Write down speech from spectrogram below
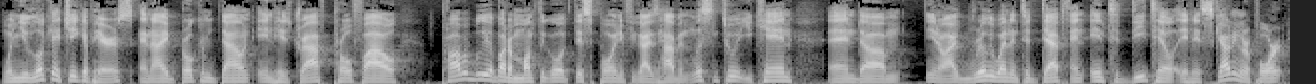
when you look at Jacob Harris, and I broke him down in his draft profile probably about a month ago at this point. If you guys haven't listened to it, you can. And, um, you know, I really went into depth and into detail in his scouting report.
